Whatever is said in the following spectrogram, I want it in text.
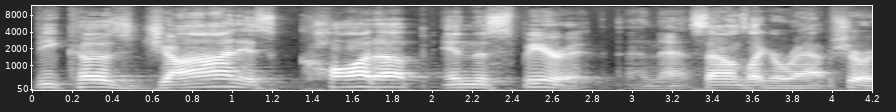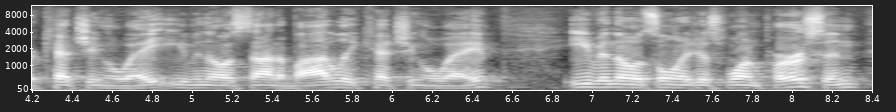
because John is caught up in the Spirit. And that sounds like a rapture, a catching away, even though it's not a bodily catching away, even though it's only just one person.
